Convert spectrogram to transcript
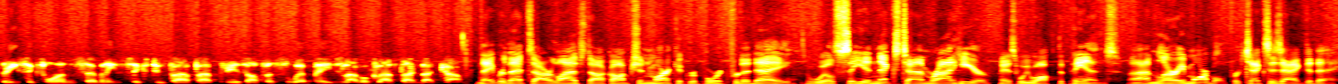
361 786 2553 is office webpage, liveoaklivestock.com. Neighbor, that's our livestock auction market report for today. We'll see you next time right here as we walk the pens. I'm Larry Marble for Texas Ag Today.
